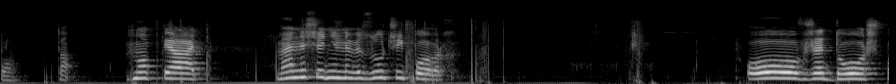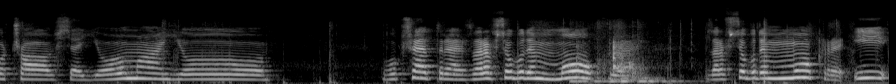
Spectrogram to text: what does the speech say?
О, так. Ну, п'ять. У мене сьогодні невезучий поверх. О, вже дощ почався. Йо-майо. Вообще треш. Зараз все буде мокре. Зараз все буде мокре. І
